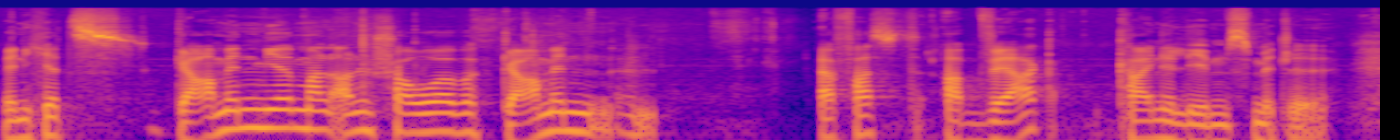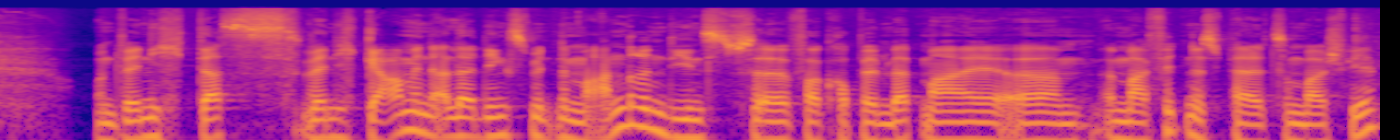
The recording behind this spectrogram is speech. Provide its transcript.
Wenn ich jetzt Garmin mir mal anschaue, Garmin erfasst ab Werk keine Lebensmittel. Und wenn ich das, wenn ich Garmin allerdings mit einem anderen Dienst äh, verkoppeln, My, äh, MyFitnessPal zum Beispiel,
